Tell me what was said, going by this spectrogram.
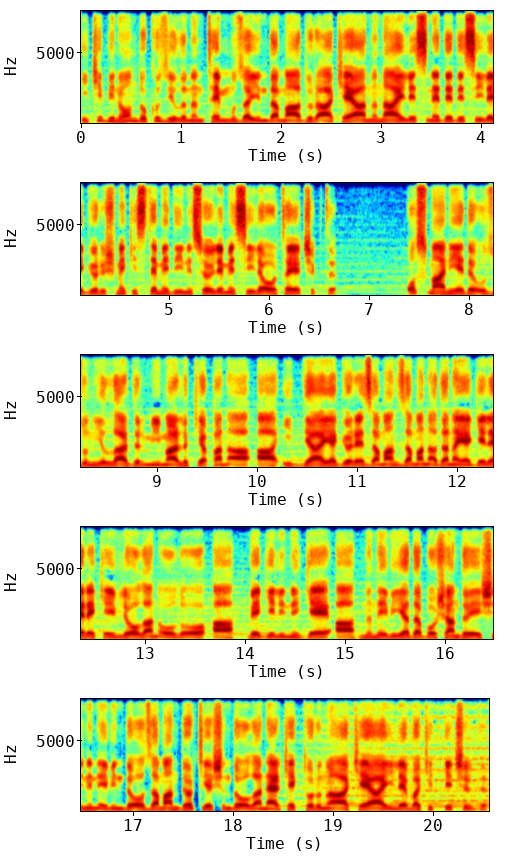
2019 yılının Temmuz ayında mağdur AKA'nın ailesine dedesiyle görüşmek istemediğini söylemesiyle ortaya çıktı. Osmaniye'de uzun yıllardır mimarlık yapan A, A, iddiaya göre zaman zaman Adana'ya gelerek evli olan oğlu O, A ve gelini G, A'nın evi ya da boşandığı eşinin evinde o zaman 4 yaşında olan erkek torunu AKA ile vakit geçirdi.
